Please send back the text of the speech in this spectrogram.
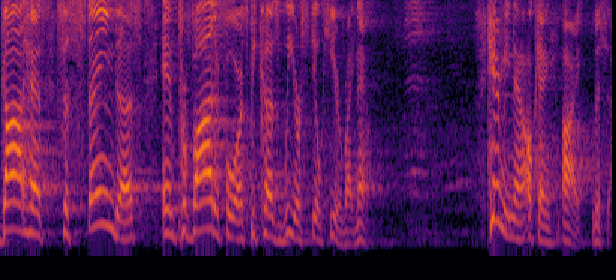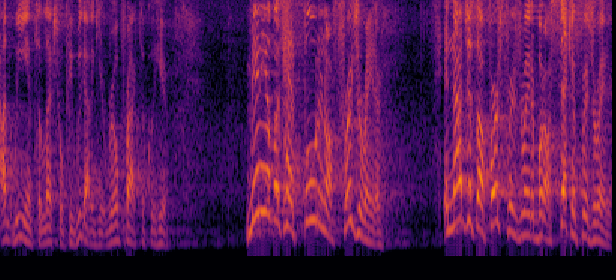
God has sustained us and provided for us because we are still here right now. Hear me now. Okay, all right. Listen, I, we intellectual people, we got to get real practical here. Many of us had food in our refrigerator, and not just our first refrigerator, but our second refrigerator.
